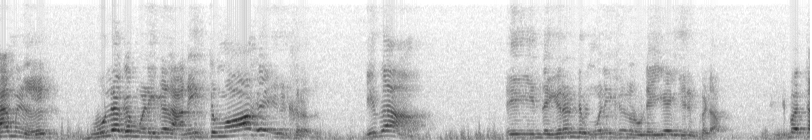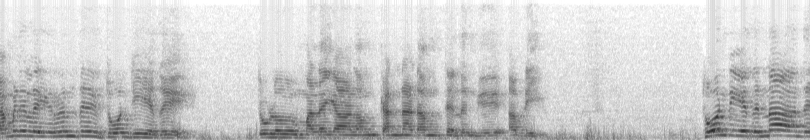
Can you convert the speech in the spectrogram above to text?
தமிழ் உலக மொழிகள் அனைத்துமாக இருக்கிறது. இதுதான் இந்த இரண்டு மொழிகளுடைய இருப்பிடம். இப்ப தமிழில் இருந்து தோன்றியது துளு மலையாளம் கன்னடம் தெலுங்கு அப்படி. தோன்றியதுன்னா அந்த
